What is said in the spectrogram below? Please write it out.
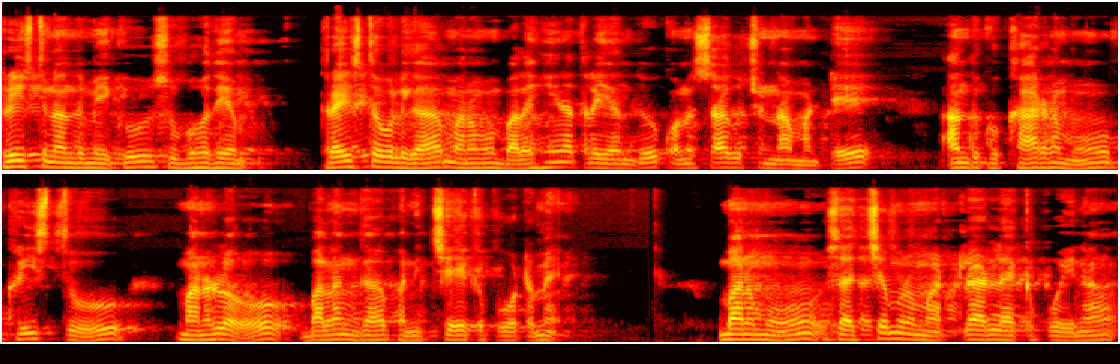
క్రీస్తునందు మీకు శుభోదయం. క్రైస్తవులుగా మనము బలహీనతల యందు కొనసాగుచున్నామంటే అందుకు కారణము క్రీస్తు మనలో బలంగా పనిచేయకపోవటమే మనము సత్యమును మాట్లాడలేకపోయినా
